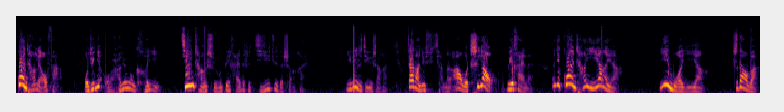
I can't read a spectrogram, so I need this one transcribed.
灌肠疗法，我觉得你偶尔用用可以。经常使用对孩子是极具的伤害，一定是极具伤害。家长就想着啊，我吃药危害了，那你灌肠一样呀，一模一样，知道吧？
